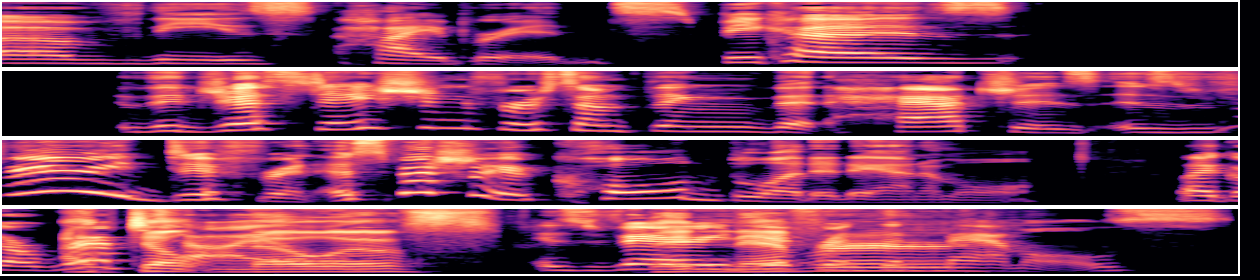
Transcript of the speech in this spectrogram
of these hybrids because the gestation for something that hatches is very different, especially a cold-blooded animal like a reptile. I don't know if is very different than mammals.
